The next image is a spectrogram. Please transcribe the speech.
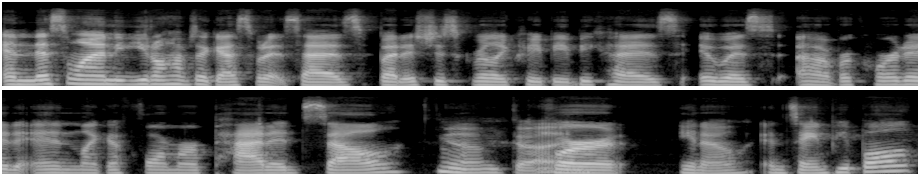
And this one, you don't have to guess what it says, but it's just really creepy because it was uh, recorded in like a former padded cell Oh god. for, you know, insane people.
